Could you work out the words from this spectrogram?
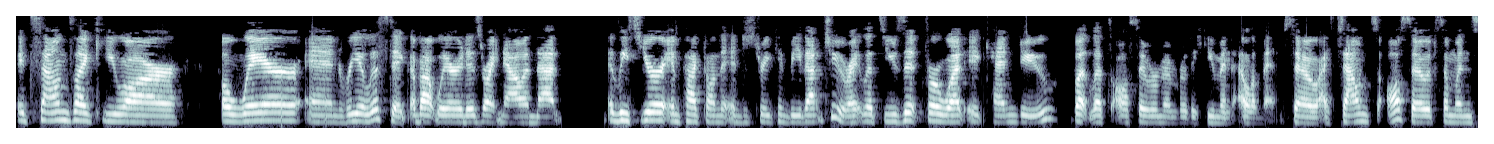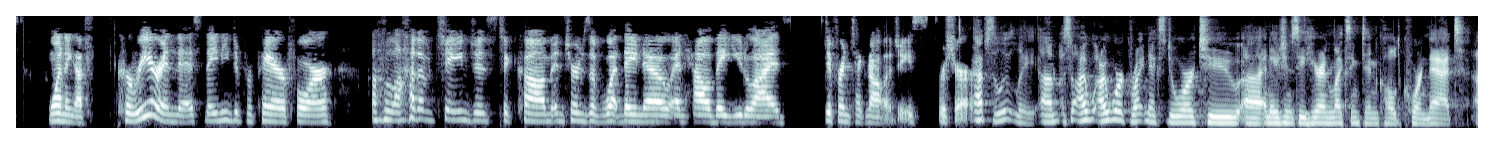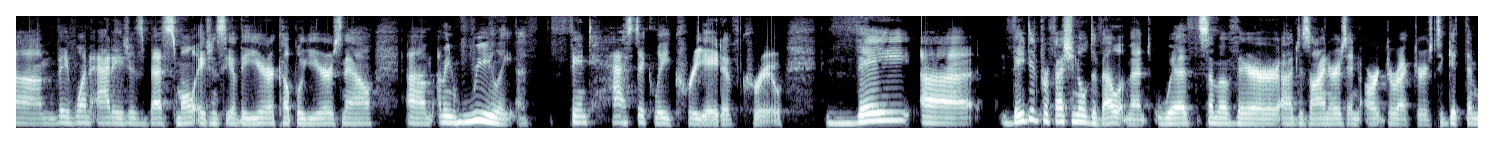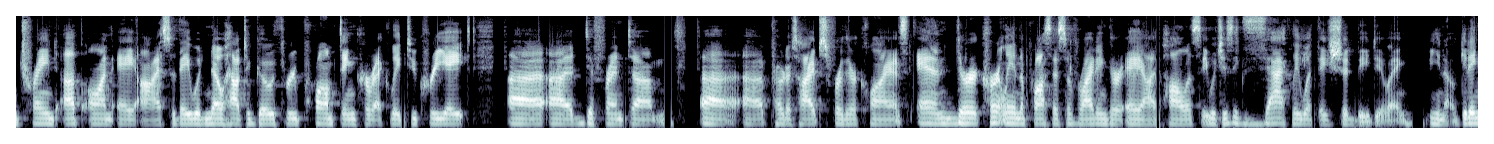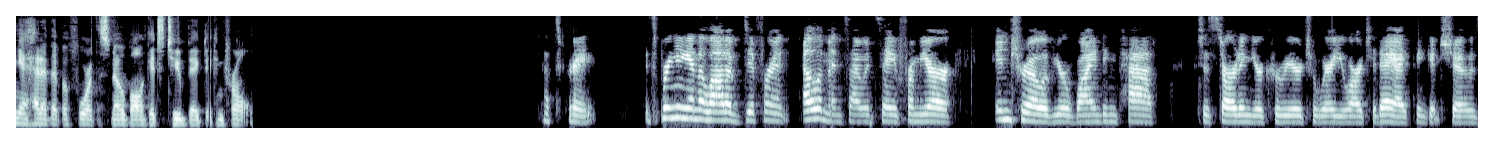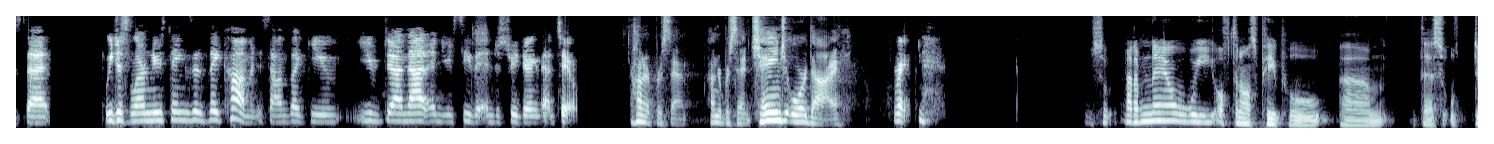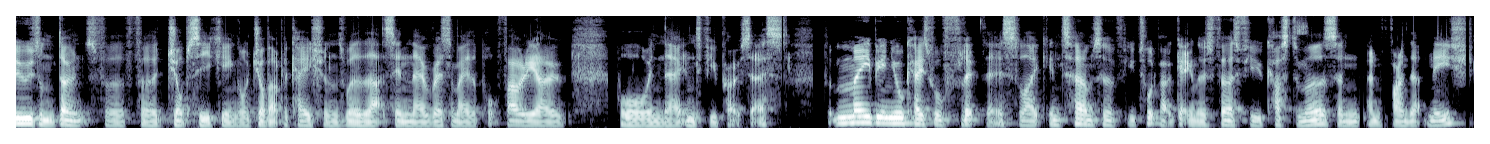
it sounds like you are aware and realistic about where it is right now and that at least your impact on the industry can be that too, right? Let's use it for what it can do, but let's also remember the human element. So I sounds also if someone's wanting a career in this, they need to prepare for a lot of changes to come in terms of what they know and how they utilize different technologies for sure. Absolutely. Um, so I, I, work right next door to uh, an agency here in Lexington called Cornett. Um, they've won Ad Age's Best Small Agency of the Year a couple years now. Um, I mean, really a fantastically creative crew. They uh, they did professional development with some of their uh, designers and art directors to get them trained up on AI so they would know how to go through prompting correctly to create uh, uh, different um, uh, uh, prototypes for their clients. And they're currently in the process of writing their AI policy, which is exactly what they should be doing, you know, getting ahead of it before the snowball gets too big to control. That's great. It's bringing in a lot of different elements, I would say, from your intro of your winding path to starting your career to where you are today, I think it shows that we just learn new things as they come. And it sounds like you you've done that and you see the industry doing that too. 100%. 100%. Change or die. Right. So, Adam, now we often ask people um, their sort of do's and don'ts for, for job seeking or job applications, whether that's in their resume, the portfolio, or in their interview process. But maybe in your case, we'll flip this. Like in terms of you talked about getting those first few customers and and find that niche.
